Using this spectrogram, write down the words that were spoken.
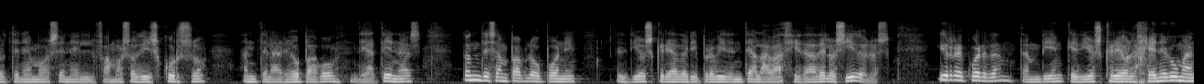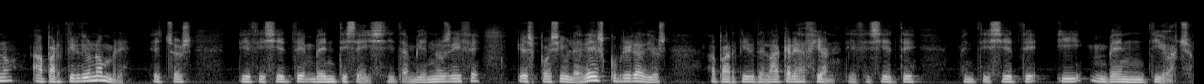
lo tenemos en el famoso discurso ante el Areópago de Atenas, donde San Pablo opone el Dios creador y providente a la vaciedad de los ídolos y recuerda también que Dios creó el género humano a partir de un hombre. Hechos 17, 26. Y también nos dice que es posible descubrir a Dios a partir de la creación. 17, 27 y 28.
